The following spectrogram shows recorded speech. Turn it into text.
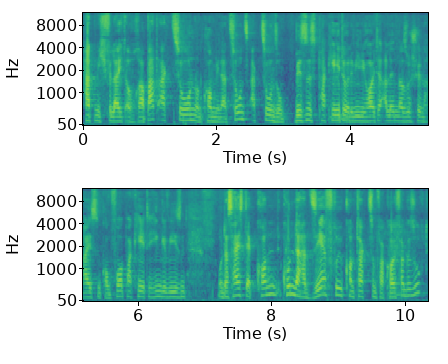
hat mich vielleicht auf Rabattaktionen und Kombinationsaktionen, so Businesspakete oder wie die heute alle immer so schön heißen, Komfortpakete hingewiesen. Und das heißt, der Kunde hat sehr früh Kontakt zum Verkäufer gesucht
